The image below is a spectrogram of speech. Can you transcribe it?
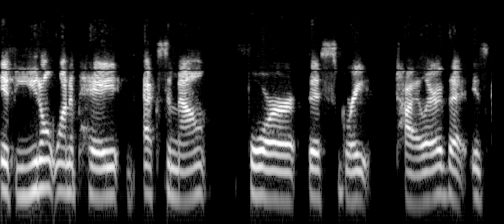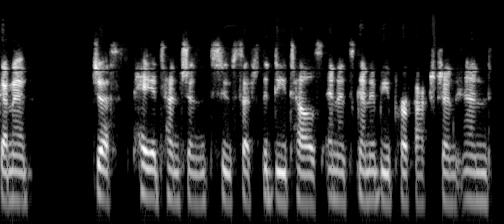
if you don't want to pay x amount for this great tyler that is going to just pay attention to such the details and it's going to be perfection and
